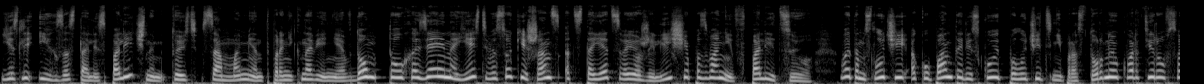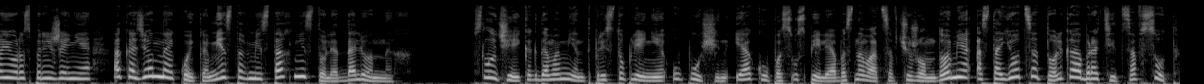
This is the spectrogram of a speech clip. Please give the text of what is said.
Если их застали с поличным, то есть в сам момент проникновения в дом, то у хозяина есть высокий шанс отстоять свое жилище, позвонив в полицию. В этом случае оккупанты рискуют получить не просторную квартиру в свое распоряжение, а казенное койко-место в местах не столь отдаленных. В случае, когда момент преступления упущен и окупас успели обосноваться в чужом доме, остается только обратиться в суд.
